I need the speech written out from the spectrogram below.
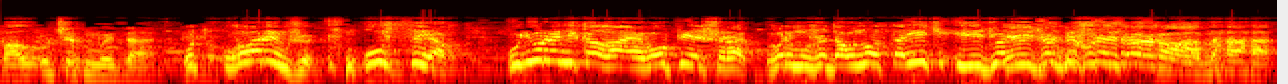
Получим мы, да. Вот говорим же, у всех, у Юры Николаева, у Пельшера, говорим, уже давно стоите и идет, И идет без бегущая строка. да.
